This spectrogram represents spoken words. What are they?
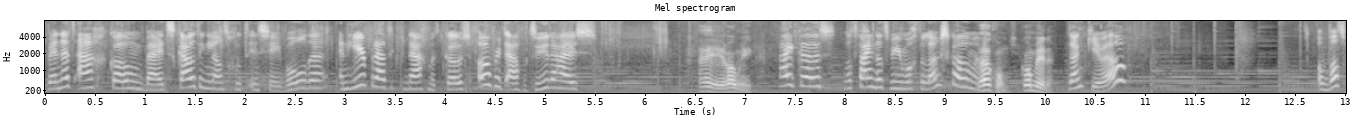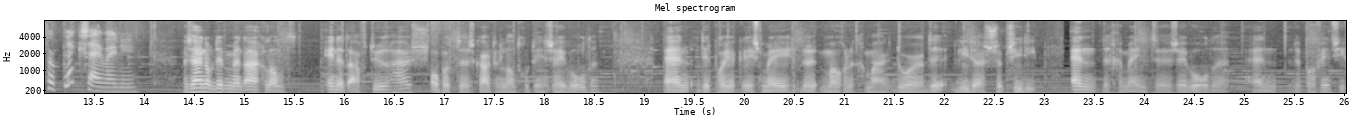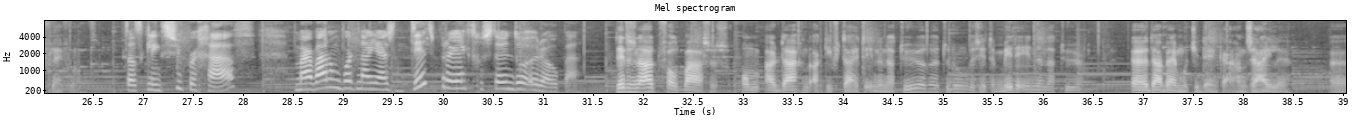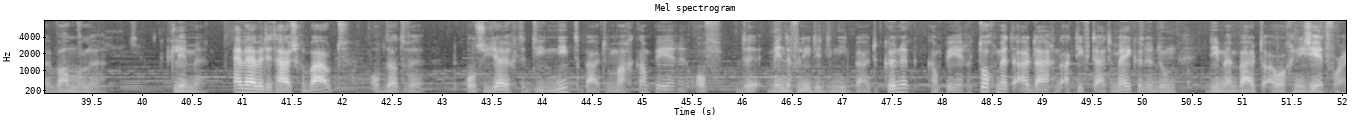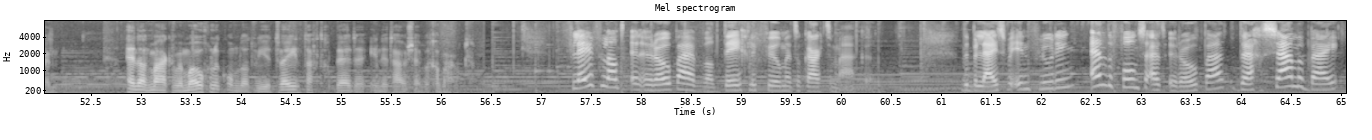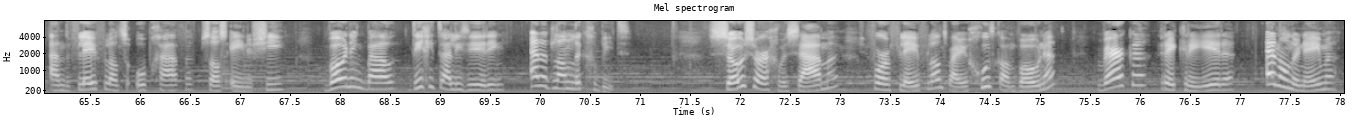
ben net aangekomen bij het Scoutinglandgoed in Zeewolde en hier praat ik vandaag met Koos over het avonturenhuis. Hey Romy, Hi Koos, wat fijn dat we hier mochten langskomen. welkom. Kom binnen. Dankjewel. Op wat voor plek zijn wij nu? We zijn op dit moment aangeland in het avonturenhuis op het eh, Scoutinglandgoed in Zeewolde. En dit project is mede mogelijk gemaakt door de LEADER-subsidie en de gemeente Zeewolde en de provincie Flevoland. Dat klinkt super gaaf, maar waarom wordt nou juist dit project gesteund door Europa? Dit is een uitvalsbasis om uitdagende activiteiten in de natuur eh, te doen. We zitten midden in de natuur. Eh, daarbij moet je denken aan zeilen, eh, wandelen, klimmen. En we hebben dit huis gebouwd opdat we onze jeugd die niet buiten mag kamperen of de minder valide die niet buiten kunnen kamperen, toch met de uitdagende activiteiten mee kunnen doen die men buiten organiseert voor hen. En dat maken we mogelijk omdat we hier 82 bedden in dit huis hebben gebouwd. Flevoland en Europa hebben wel degelijk veel met elkaar te maken. De beleidsbeïnvloeding en de fondsen uit Europa dragen samen bij aan de Flevolandse opgaven zoals energie, woningbouw, digitalisering en het landelijk gebied. Zo zorgen we samen voor een Flevoland waar je goed kan wonen, werken, recreëren en ondernemen.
